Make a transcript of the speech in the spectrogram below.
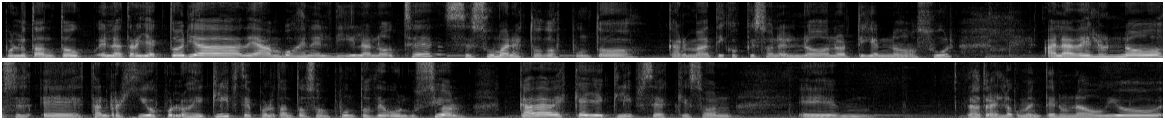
Por lo tanto, en la trayectoria de ambos en el día y la noche se suman estos dos puntos karmáticos que son el nodo norte y el nodo sur. A la vez los nodos eh, están regidos por los eclipses, por lo tanto son puntos de evolución. Cada vez que hay eclipses, que son, eh, la otra vez lo comenté en un audio,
